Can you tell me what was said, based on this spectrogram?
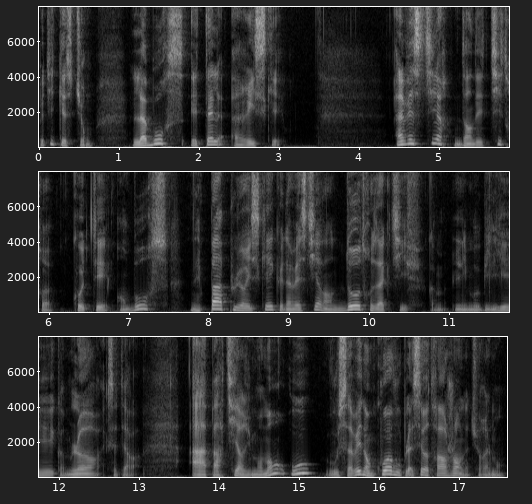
petite question. La bourse est-elle risquée? Investir dans des titres cotés en bourse n'est pas plus risqué que d'investir dans d'autres actifs, comme l'immobilier, comme l'or, etc à partir du moment où vous savez dans quoi vous placez votre argent naturellement.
